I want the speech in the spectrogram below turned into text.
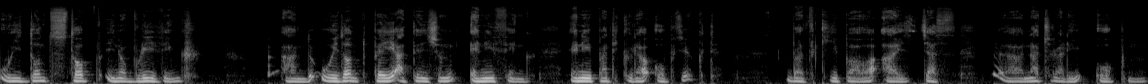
We don't stop, you know, breathing, and we don't pay attention anything, any particular object, but keep our eyes just uh, naturally open.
